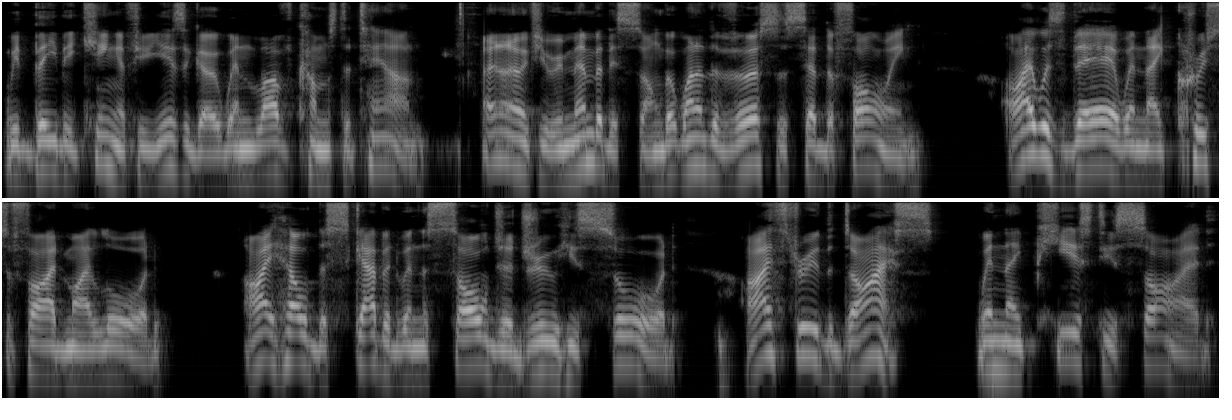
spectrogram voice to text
with B.B. King a few years ago, When Love Comes to Town. I don't know if you remember this song, but one of the verses said the following I was there when they crucified my Lord. I held the scabbard when the soldier drew his sword. I threw the dice when they pierced his side.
